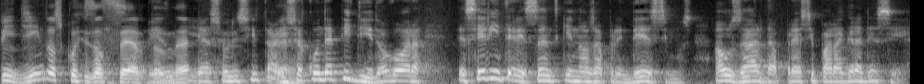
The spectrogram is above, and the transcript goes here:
pedindo as coisas é certas, né? É solicitar. É. Isso é quando é pedido. Agora, Seria interessante que nós aprendêssemos a usar da prece para agradecer.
